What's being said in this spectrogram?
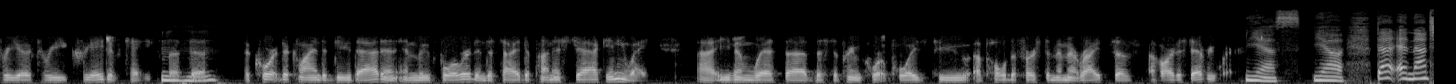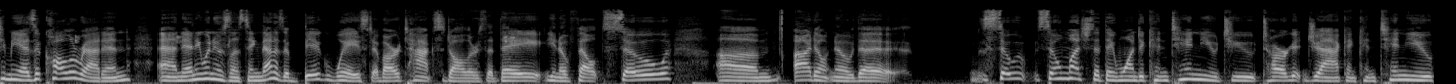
303 creative case. Mm-hmm. But the, mm-hmm. the court declined to do that and, and move forward and decided to punish Jack anyway uh, even with uh, the Supreme Court poised to uphold the First Amendment rights of, of artists everywhere. Yes, yeah, that and that to me, as a Coloradan and anyone who's listening, that is a big waste of our tax dollars that they, you know, felt so. Um, I don't know the so so much that they want to continue to target Jack and continue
